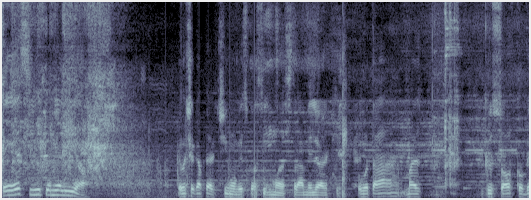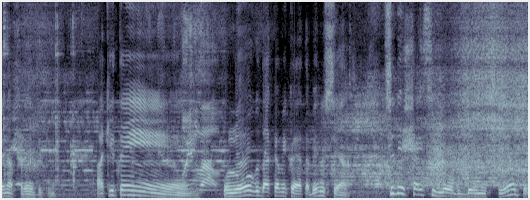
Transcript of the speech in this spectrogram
tem esse ícone ali, ó. Eu vou chegar pertinho, vamos ver se consigo mostrar melhor aqui. Vou botar mais... que o sol ficou bem na frente aqui. Aqui tem o logo da camicleta, bem no centro. Se deixar esse logo bem no centro,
